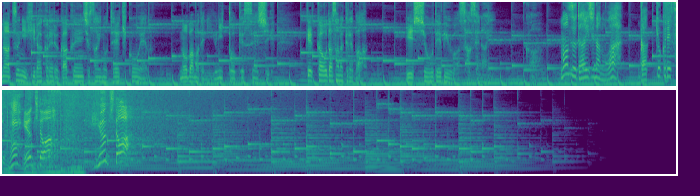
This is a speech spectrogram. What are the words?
夏に開かれる学園主催の定期公演ノバまでにユニットを結成し結果を出さなければ一生デビューはさせないか。まず大事なのは楽曲ですよね。ユキトユキト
